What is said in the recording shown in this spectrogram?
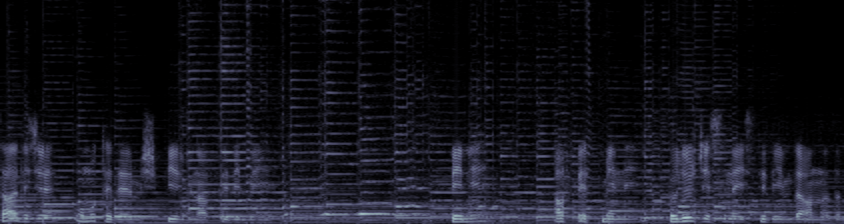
Sadece umut edermiş bir gün affedilmeyi. Beni affetmeni ölürcesine istediğimde anladım.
